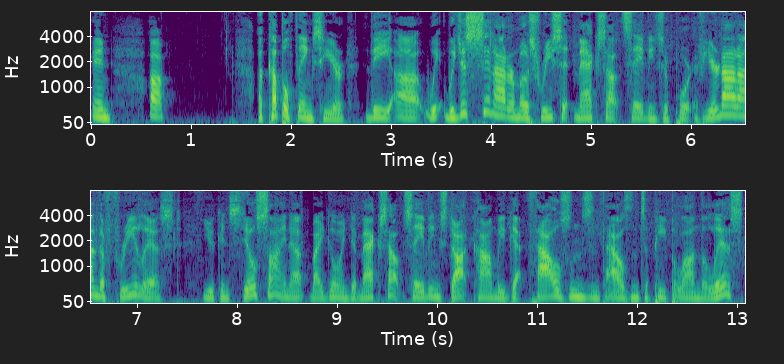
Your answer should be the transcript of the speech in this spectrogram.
And uh, a couple things here. The uh, we, we just sent out our most recent Max Out Savings report. If you're not on the free list, you can still sign up by going to maxoutsavings.com. We've got thousands and thousands of people on the list.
